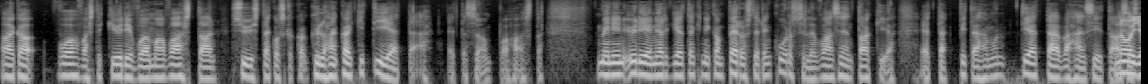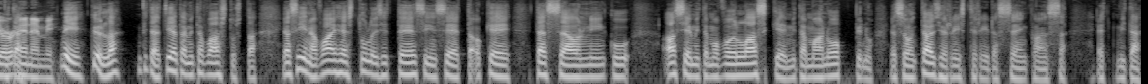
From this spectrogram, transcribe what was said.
aika vahvasti ydinvoimaa vastaan syystä, koska kyllähän kaikki tietää, että se on pahasta. Menin ydinenergiatekniikan perusteiden kurssille vaan sen takia, että pitäähän mun tietää vähän siitä Know asiasta. your pitää, enemy. Niin, kyllä. Pitää tietää, mitä vastustaa. Ja siinä vaiheessa tuli sitten esiin se, että okei, tässä on niin kuin asia, mitä mä voin laskea, mitä mä oon oppinut, ja se on täysin ristiriidassa sen kanssa, että mitä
